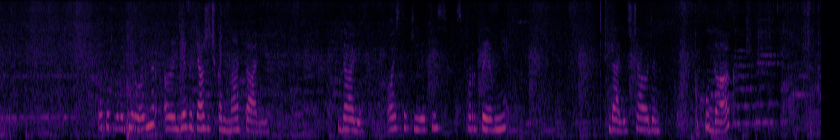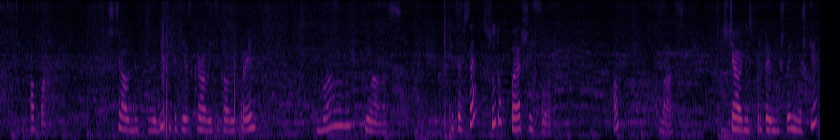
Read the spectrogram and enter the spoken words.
Також великий розмір, але є затяжечка на талії. Далі ось такі якісь спортивні. Далі ще один худак. Опа. Ще одне худі. Тут такий яскравий цікавий принт. Вау, клас. І це все суто перший сорт. Оп, клас. Ще одні спортивні штанішки.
